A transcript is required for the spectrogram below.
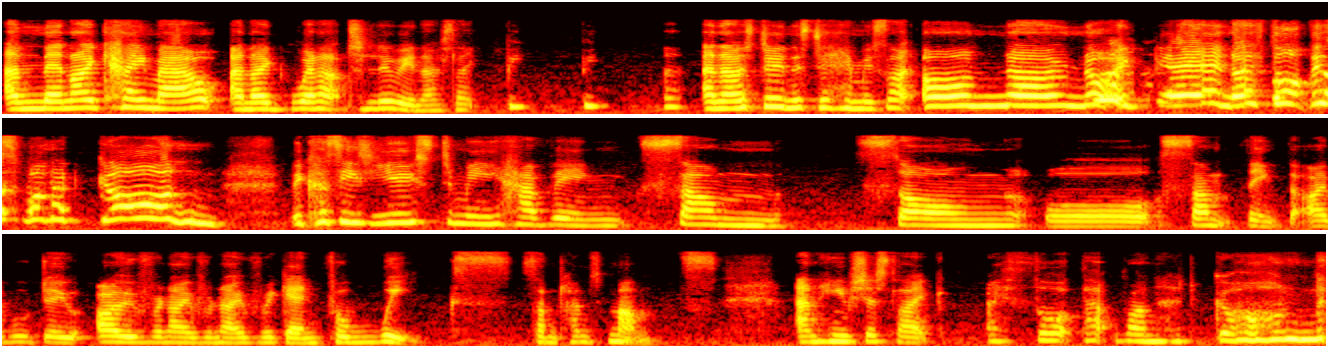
And then I came out and I went up to Louis and I was like, beep, beep. uh," And I was doing this to him. He's like, oh no, not again. I thought this one had gone because he's used to me having some song or something that I will do over and over and over again for weeks, sometimes months. And he was just like, I thought that one had gone.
